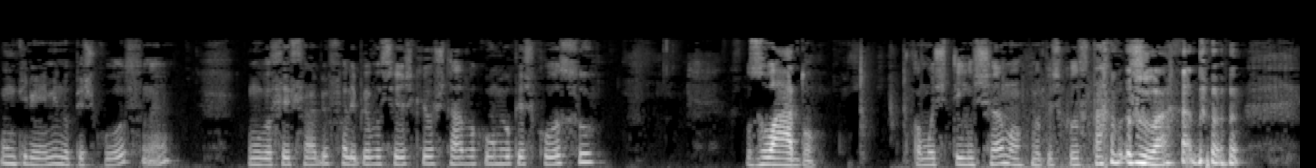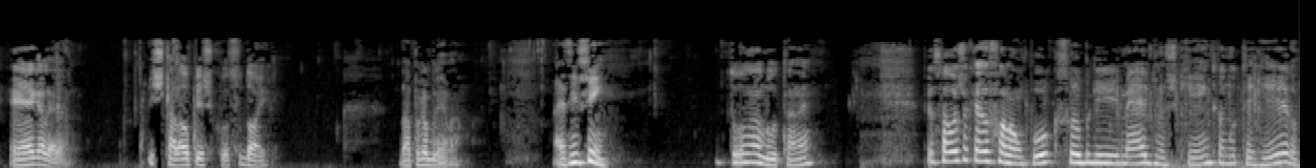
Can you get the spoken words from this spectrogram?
um creme no pescoço, né? Como vocês sabem, eu falei para vocês que eu estava com o meu pescoço zoado. Como os teens chamam, meu pescoço estava zoado. é, galera. Escalar o pescoço dói. Dá problema. Mas enfim. Tô na luta, né? Pessoal, hoje eu quero falar um pouco sobre médiums que entram no terreiro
